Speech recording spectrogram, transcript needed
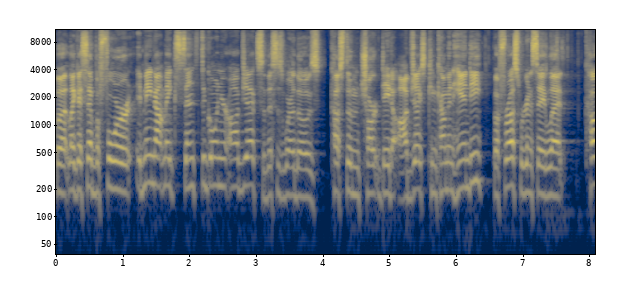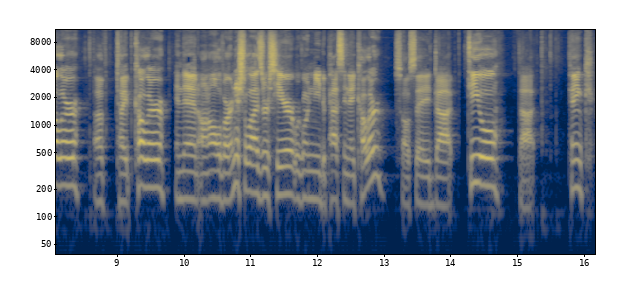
but like I said before, it may not make sense to go on your object, so this is where those custom chart data objects can come in handy. But for us, we're gonna say let color of type color, and then on all of our initializers here, we're going to need to pass in a color. So I'll say dot teal, dot pink,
